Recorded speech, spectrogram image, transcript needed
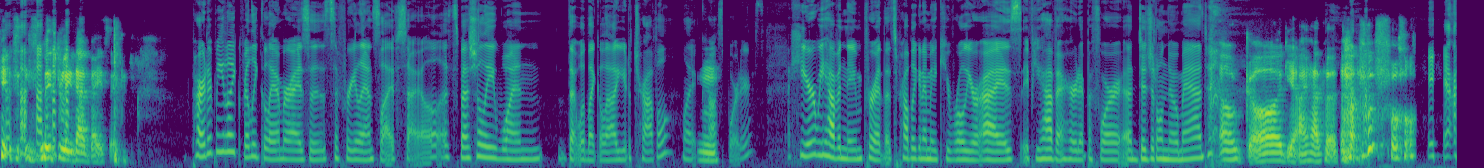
it's literally that basic. Part of me like really glamorizes the freelance lifestyle, especially one that would like allow you to travel, like Mm. cross borders. Here we have a name for it that's probably going to make you roll your eyes if you haven't heard it before. A digital nomad. Oh God, yeah, I have heard that before. yeah.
